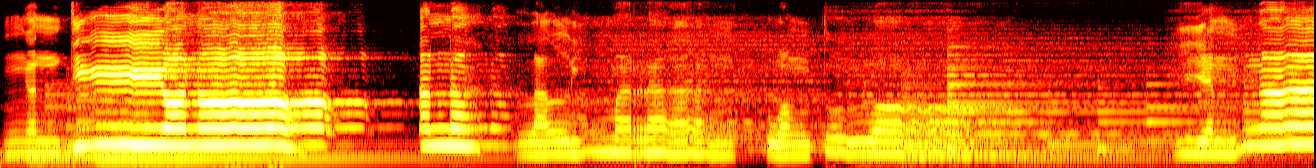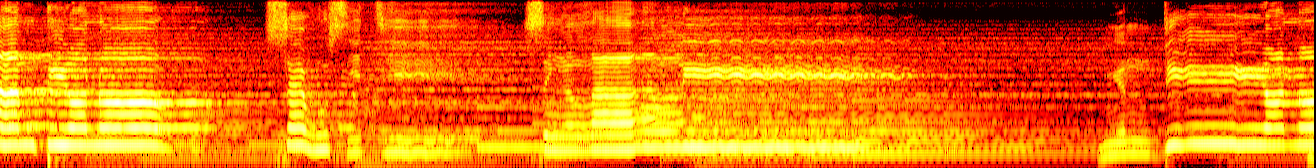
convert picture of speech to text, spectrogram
ngendi ana anak lali marang wong tuwa? Yen nganti ana sewu siji sing lali. Ngendi ana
